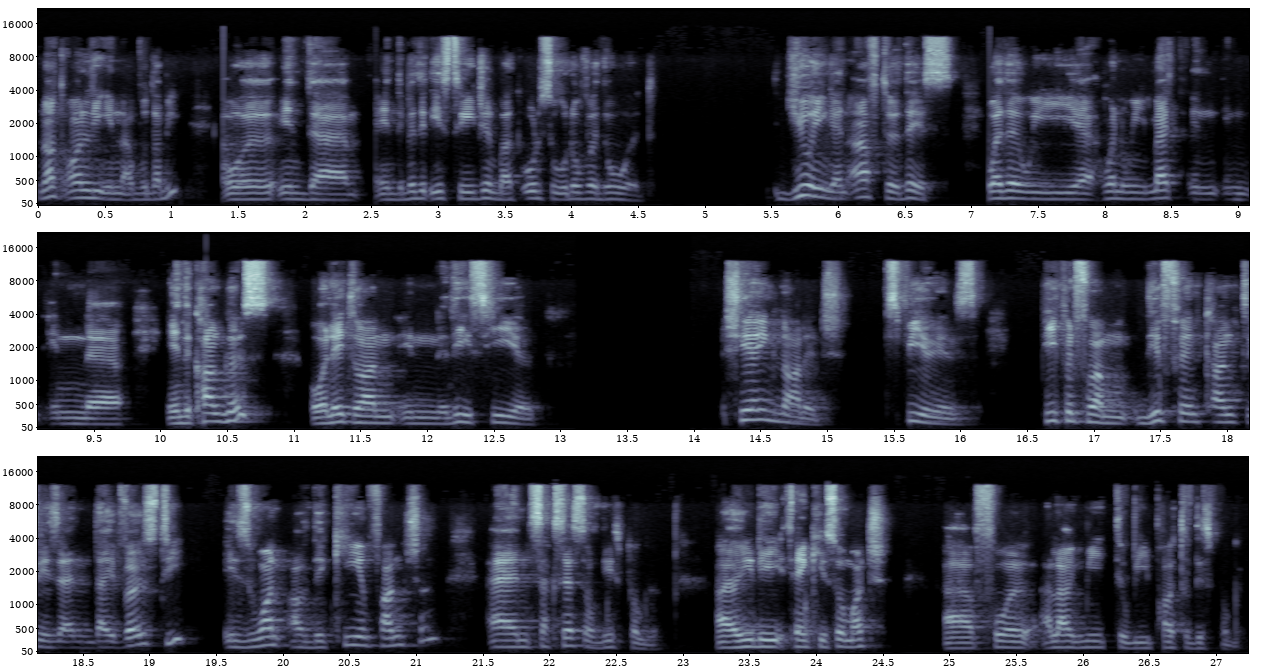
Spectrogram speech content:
not only in Abu Dhabi or in the in the Middle East region, but also all over the world. During and after this, whether we uh, when we met in in in, uh, in the Congress or later on in this year, sharing knowledge, experience, people from different countries and diversity is one of the key function and success of this program. I really thank you so much uh, for allowing me to be part of this program.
